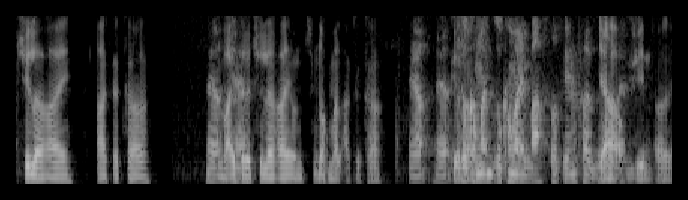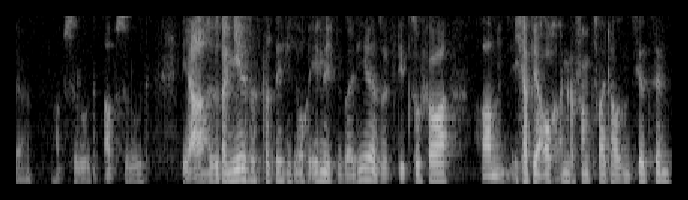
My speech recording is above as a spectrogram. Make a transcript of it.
Chillerei, AKK, ja, weitere ja. Chillerei und nochmal AKK. Ja, ja. Genau. So, kann man, so kann man den Master auf jeden Fall beschreiben. Ja, auf jeden Fall, ja. Absolut, absolut. Ja, also bei mir ist es tatsächlich auch ähnlich wie bei dir, also für die Zuschauer. Ähm, ich habe ja auch angefangen 2014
